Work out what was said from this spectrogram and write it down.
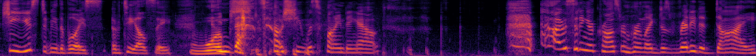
she used to be the voice of TLC. And that's how she was finding out. And I was sitting across from her, like just ready to die.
